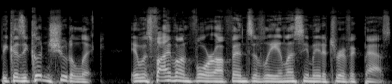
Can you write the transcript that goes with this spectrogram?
because he couldn't shoot a lick. It was five on four offensively unless he made a terrific pass.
